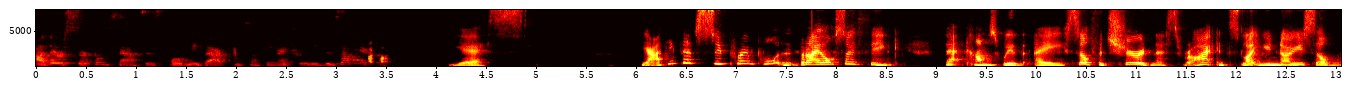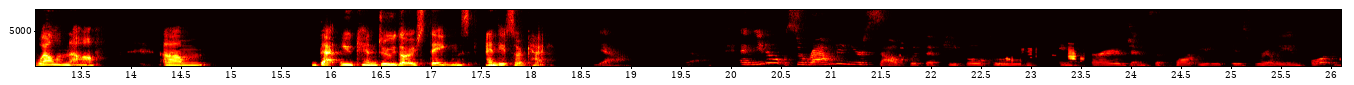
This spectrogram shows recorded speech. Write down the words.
other circumstances hold me back from something I truly desire. Yes. Yeah, I think that's super important. But I also think that comes with a self assuredness, right? It's like you know yourself well enough um, that you can do those things and it's okay. Yeah. and you know, surrounding yourself with the people who encourage and support you is really important.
